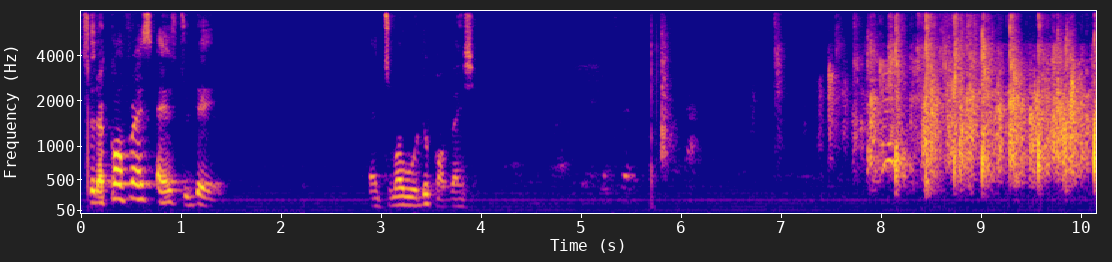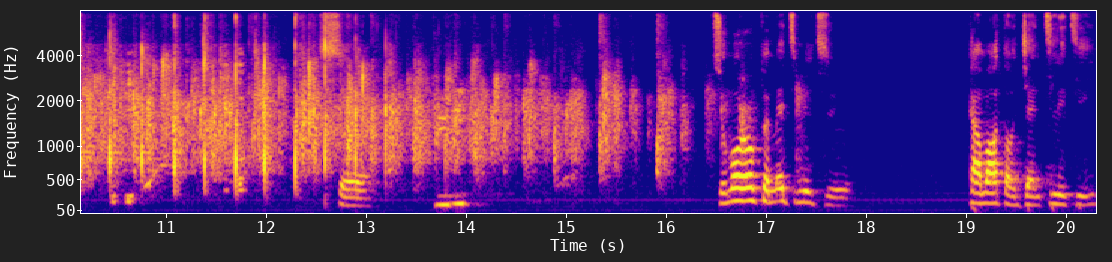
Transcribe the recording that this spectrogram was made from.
So the conference ends today. And tomorrow we'll do convention. So tomorrow permit me to come out of gentility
